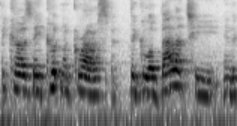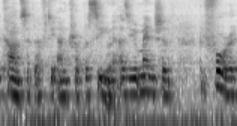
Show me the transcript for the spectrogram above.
because they could not grasp the globality in the concept of the Anthropocene, as you mentioned before.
